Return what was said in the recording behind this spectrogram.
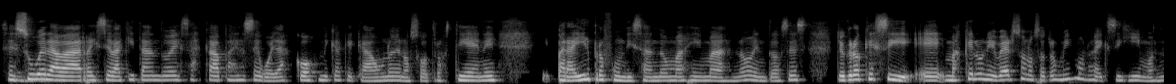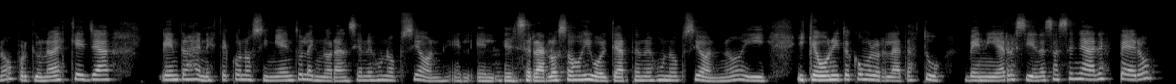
se sube la barra y se va quitando esas capas, esas cebollas cósmicas que cada uno de nosotros tiene eh, para ir profundizando más y más, ¿no? Entonces, yo creo que sí, eh, más que el universo, nosotros mismos nos exigimos, ¿no? Porque una vez que ya entras en este conocimiento, la ignorancia no es una opción, el, el, cerrar los ojos y voltearte no es una opción, ¿no? Y, y qué bonito como lo relatas tú, venía recibiendo esas señales, pero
